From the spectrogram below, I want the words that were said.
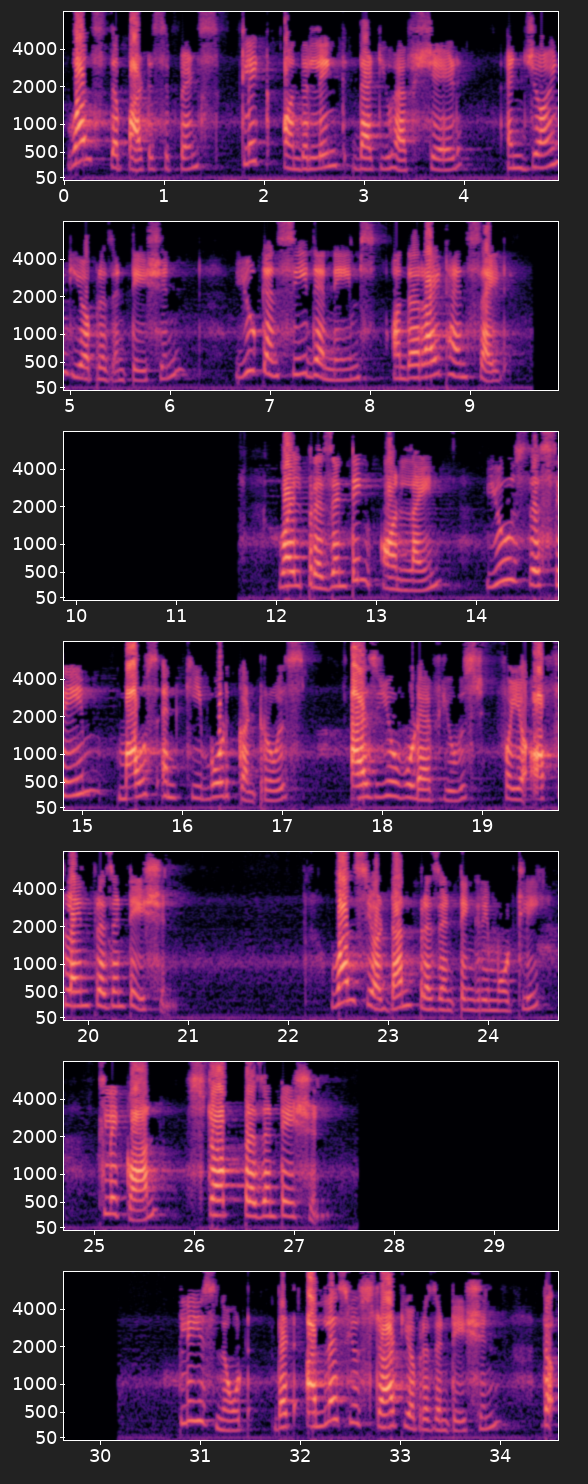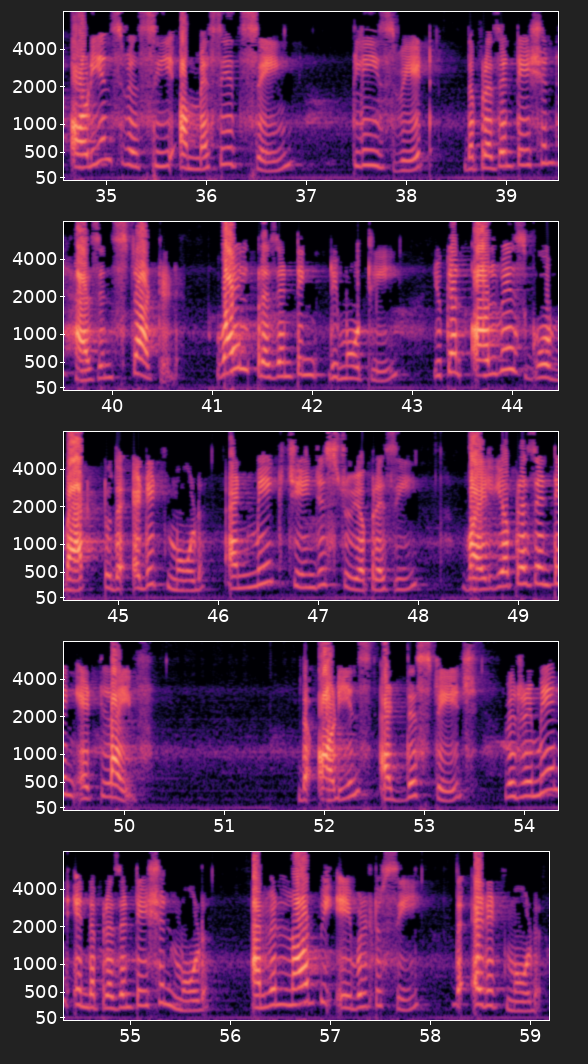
Once the participants click on the link that you have shared and joined your presentation, you can see their names on the right hand side. While presenting online, use the same mouse and keyboard controls as you would have used for your offline presentation. Once you are done presenting remotely, click on Stop Presentation. Please note that unless you start your presentation, the audience will see a message saying, Please wait, the presentation hasn't started. While presenting remotely, you can always go back to the edit mode and make changes to your Prezi while you are presenting it live. The audience at this stage will remain in the presentation mode and will not be able to see the edit mode.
